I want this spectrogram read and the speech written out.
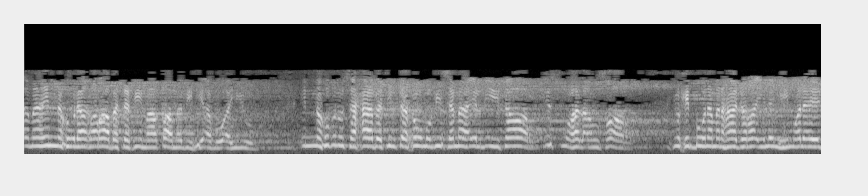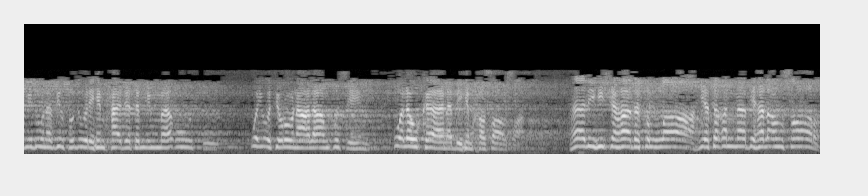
أما إنه لا غرابة فيما قام به أبو أيوب. إنه ابن سحابة تحوم في سماء الإيثار اسمها الأنصار. يحبون من هاجر إليهم ولا يجدون في صدورهم حاجة مما أوتوا ويؤثرون على أنفسهم ولو كان بهم خصاصة. هذه شهادة الله يتغنى بها الأنصار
